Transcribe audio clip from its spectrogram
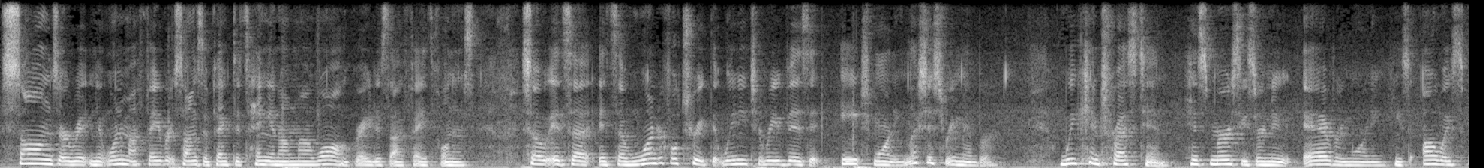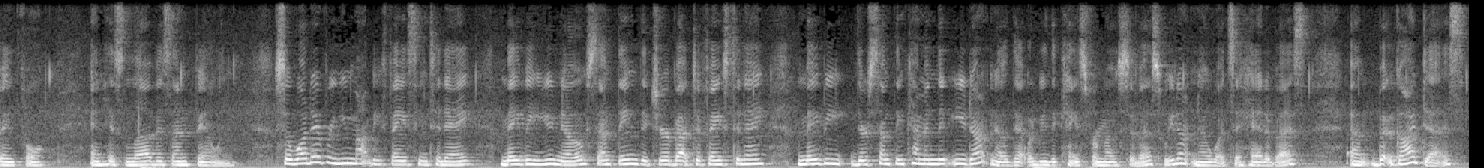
Songs are written. It one of my favorite songs, in fact, it's hanging on my wall Great is thy faithfulness. So it's a it's a wonderful truth that we need to revisit each morning. Let's just remember. We can trust him. His mercies are new every morning. He's always faithful and his love is unfailing. So, whatever you might be facing today, maybe you know something that you're about to face today. Maybe there's something coming that you don't know. That would be the case for most of us. We don't know what's ahead of us, um, but God does.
